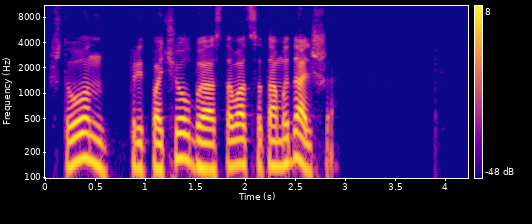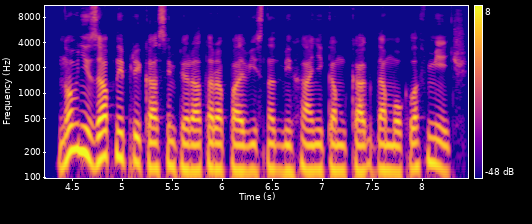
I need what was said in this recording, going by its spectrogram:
что он предпочел бы оставаться там и дальше. Но внезапный приказ императора повис над механиком, как домоклов меч.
